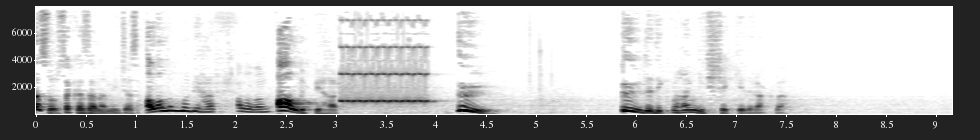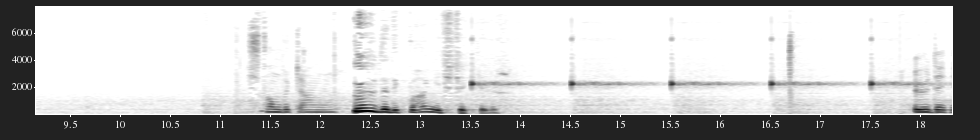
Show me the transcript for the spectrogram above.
Nasıl olsa kazanamayacağız. Alalım mı bir harf? Alalım. Aldık bir harf. Ü. Ü dedik mi hangi çiçek gelir akla? Hiç tanıdık gelmiyor. Ü dedik mi hangi çiçek gelir? Ü değil.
